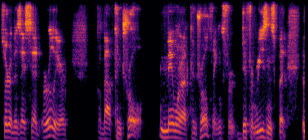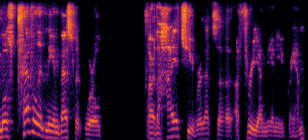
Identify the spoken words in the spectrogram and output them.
Sort of as I said earlier about control. You may want to control things for different reasons, but the most prevalent in the investment world are the high achiever. That's a, a three on the Enneagram.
